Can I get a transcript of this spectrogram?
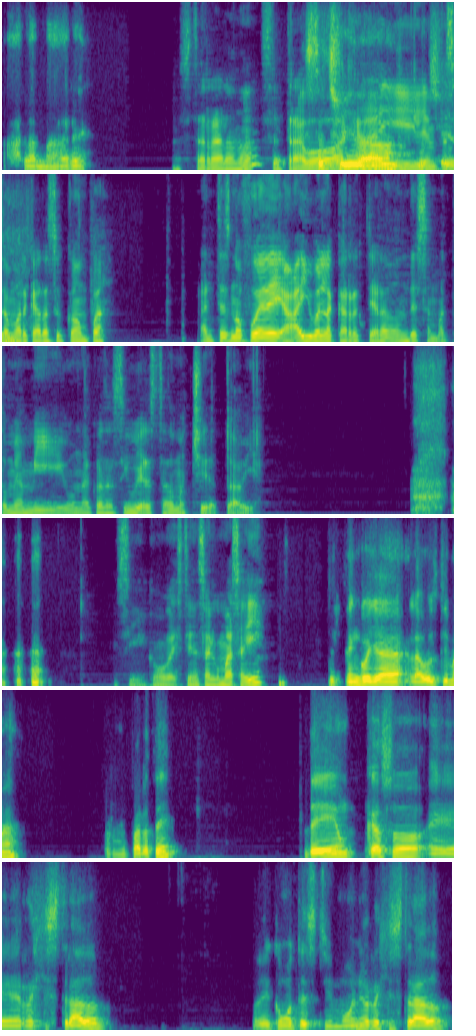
A la madre. Está raro, ¿no? Se trabó acá y le empezó a marcar a su compa. Antes no fue de, ah, iba en la carretera donde se mató mi amigo, una cosa así, hubiera estado más chida todavía. Sí, como ves, ¿tienes algo más ahí? Tengo ya la última, por mi parte, de un caso eh, registrado como testimonio registrado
